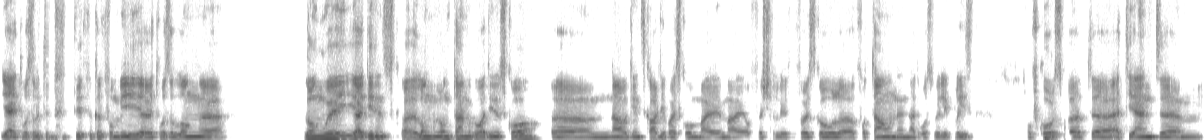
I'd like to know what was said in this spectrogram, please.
yeah, it was a little bit difficult for me. Uh, it was a long, uh, long way. I didn't a long, long time ago. I didn't score. Um, now against Cardiff, I scored my my officially first goal uh, for Town, and I was really pleased, of course. But uh, at the end, um,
